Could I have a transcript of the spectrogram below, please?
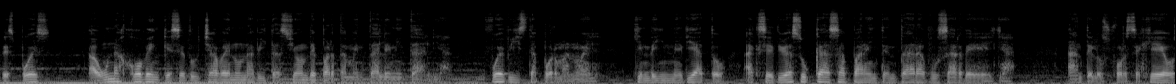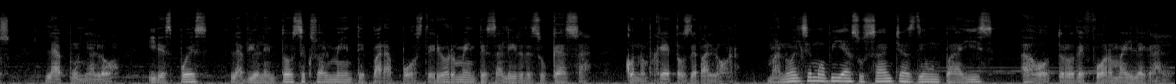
Después, a una joven que se duchaba en una habitación departamental en Italia. Fue vista por Manuel, quien de inmediato accedió a su casa para intentar abusar de ella. Ante los forcejeos, la apuñaló y después la violentó sexualmente para posteriormente salir de su casa con objetos de valor. Manuel se movía a sus anchas de un país a otro de forma ilegal,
